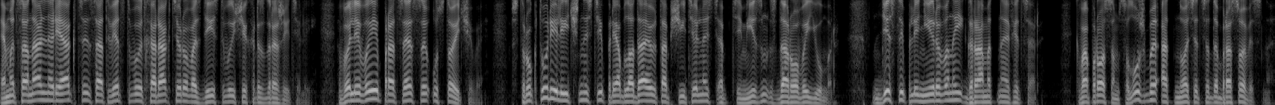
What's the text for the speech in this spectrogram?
Эмоциональные реакции соответствуют характеру воздействующих раздражителей. Волевые процессы устойчивы. В структуре личности преобладают общительность, оптимизм, здоровый юмор. Дисциплинированный, грамотный офицер. К вопросам службы относятся добросовестно.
